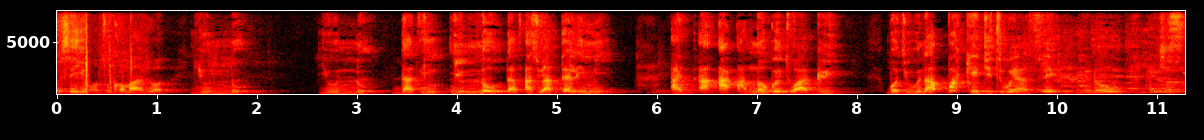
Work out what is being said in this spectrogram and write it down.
You say you want to come out as well. You know, you know that in, you know that as you are telling me, I, I I'm not going to agree, but you will not package it away and say, you know, I just,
